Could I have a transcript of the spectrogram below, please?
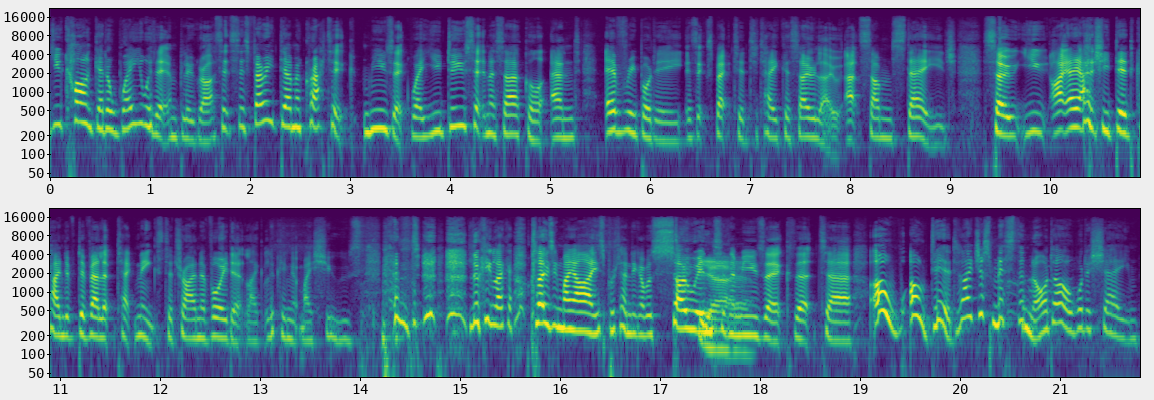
you can't get away with it in bluegrass. It's this very democratic music where you do sit in a circle and everybody is expected to take a solo at some stage. So you, I I actually did kind of develop techniques to try and avoid it, like looking at my shoes and looking like closing my eyes, pretending I was so into Yeah, the yeah. music that uh, oh oh dear, did I just miss the nod? Oh, what a shame.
